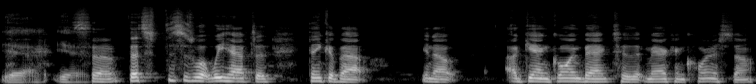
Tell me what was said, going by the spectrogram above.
yeah, yeah. So that's this is what we have to think about. You know, again, going back to the American Cornerstone,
